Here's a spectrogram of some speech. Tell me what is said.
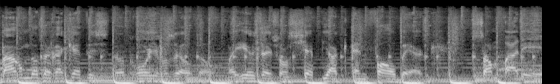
Waarom dat een raket is, dat hoor je vanzelf wel. Maar eerst deze van Shepjak en Valberg. Somebody.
